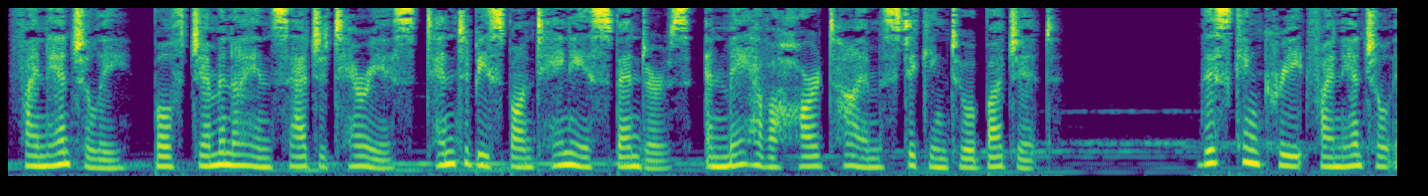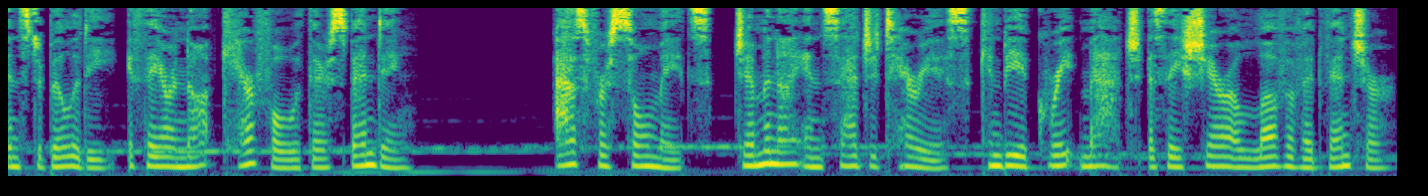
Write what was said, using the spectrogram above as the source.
Financially, both Gemini and Sagittarius tend to be spontaneous spenders and may have a hard time sticking to a budget. This can create financial instability if they are not careful with their spending. As for soulmates, Gemini and Sagittarius can be a great match as they share a love of adventure,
